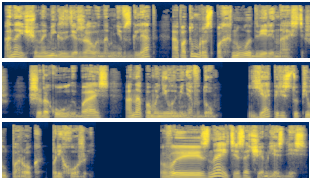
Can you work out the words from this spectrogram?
Она еще на миг задержала на мне взгляд, а потом распахнула двери настежь. Широко улыбаясь, она поманила меня в дом. Я переступил порог прихожей. «Вы знаете, зачем я здесь?»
